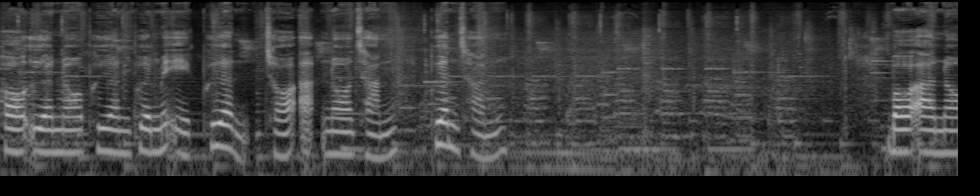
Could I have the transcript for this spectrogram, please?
พอเอือนอเพื่อน เพื่อนไม่เอกเพื่อนชออะนอฉัน เพื่อนฉัน บออานอ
